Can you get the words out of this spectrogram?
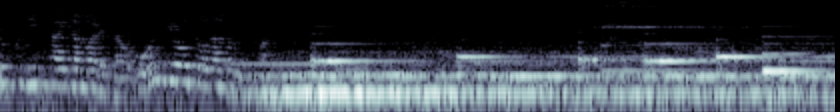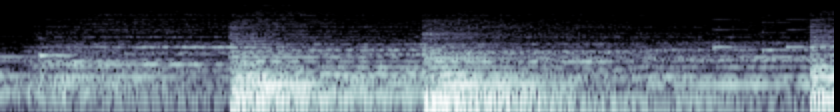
記憶に苛まれた怨霊と名乗るか。thank you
